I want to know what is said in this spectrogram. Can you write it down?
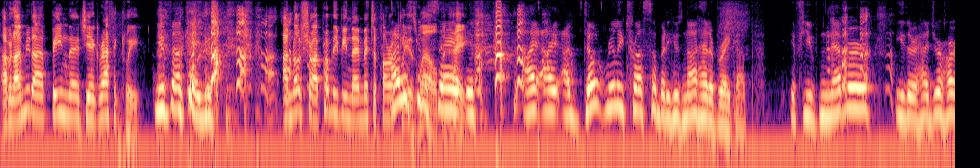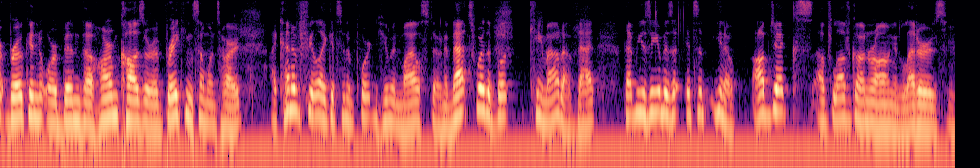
I mean, I mean, I've been there geographically. You've okay. You've, I'm not sure. I've probably been there metaphorically as well. Say, but hey. I, I, I don't really trust somebody who's not had a breakup if you've never either had your heart broken or been the harm causer of breaking someone's heart, I kind of feel like it's an important human milestone, and that's where the book came out of. That that museum is a, it's a you know objects of love gone wrong and letters. Mm.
